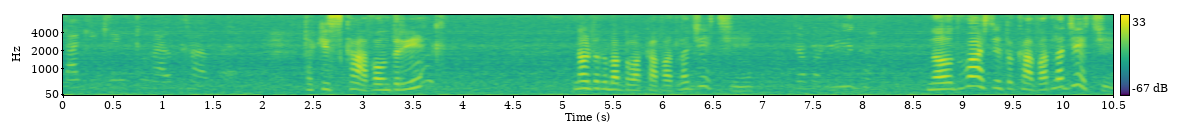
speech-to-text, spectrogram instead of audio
taki drink, miał kawę. Taki z kawą drink? No to chyba była kawa dla dzieci. No właśnie, to kawa dla dzieci.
